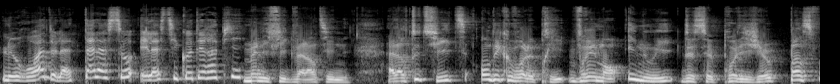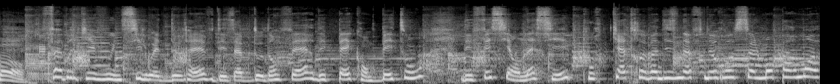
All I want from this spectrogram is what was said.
le roi de la thalasso-élasticothérapie. Magnifique Valentine. Alors tout de suite, on découvre le prix vraiment inouï de ce prodigieux Pincefort. Fabriquez-vous une silhouette de rêve, des abdos d'enfer, des pecs en béton, des fessiers en acier pour 99 euros seulement par mois.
